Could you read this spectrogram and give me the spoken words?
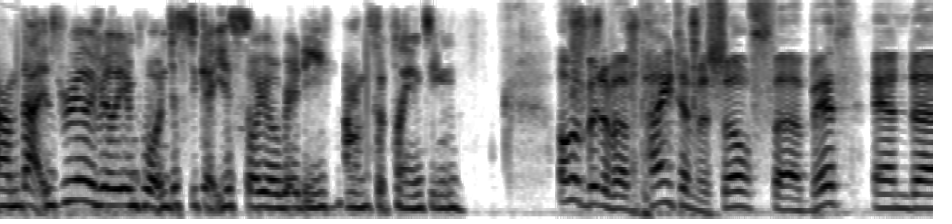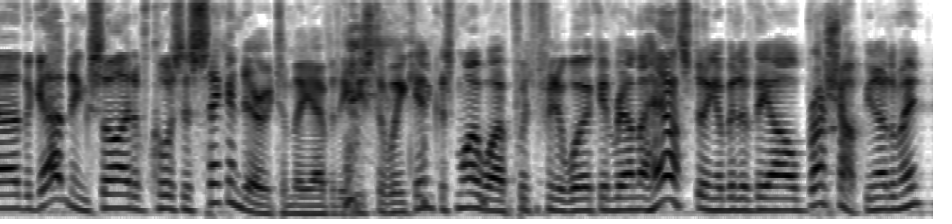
Um, that is really, really important just to get your soil ready um, for planting. I'm a bit of a painter myself, uh, Beth, and uh, the gardening side, of course, is secondary to me over the Easter weekend because my wife puts me to work around the house doing a bit of the old brush up, you know what I mean?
